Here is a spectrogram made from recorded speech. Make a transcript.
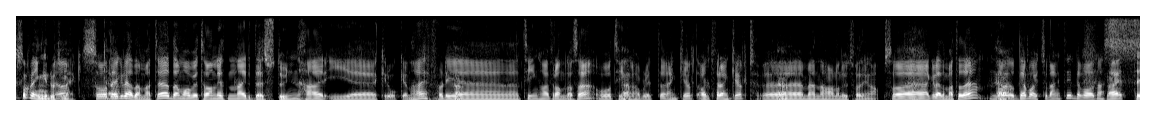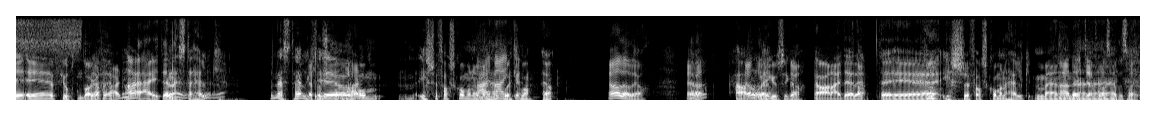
så ringer du til Ja, meg. så det gleder jeg meg til. Da må vi ta en liten nerdestund her i eh, kroken her, fordi eh, ting har forandra seg, og ting har blitt enkelt. Altfor enkelt, Ja. men jeg har noen utfordringer. Så jeg gleder meg til det. Nå, Ja. Det var ikke så lenge til. Det var neste Nei, det er 14 dager til. Nei, det er neste helg. Det er neste helg. Det er førstkommende helg? Om, ikke førstkommende, men helga etterpå. Ja. Ja, det er det, ja. Er Ja. det? Ja, nå ble er jeg usikker. Ja. Nei, det er det. Det er ikke førstkommende helg, men Nei, det er ikke for da skal eh, til Sverige.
